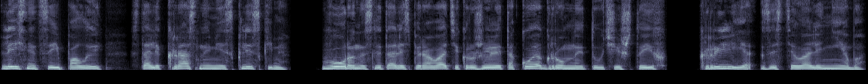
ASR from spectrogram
Лестницы и полы стали красными и склизкими. Вороны слетали с пировать и кружили такой огромной тучей, что их крылья застилали небо,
